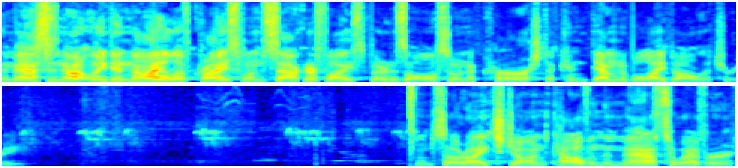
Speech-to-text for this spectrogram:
the Mass is not only denial of Christ's one sacrifice, but it is also an accursed, a condemnable idolatry. And so writes John Calvin the Mass, however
